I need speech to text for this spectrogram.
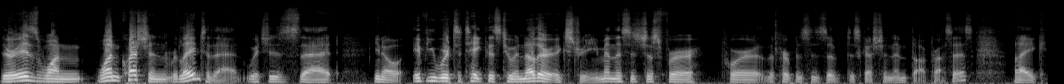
there is one one question related to that, which is that you know if you were to take this to another extreme, and this is just for for the purposes of discussion and thought process, like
